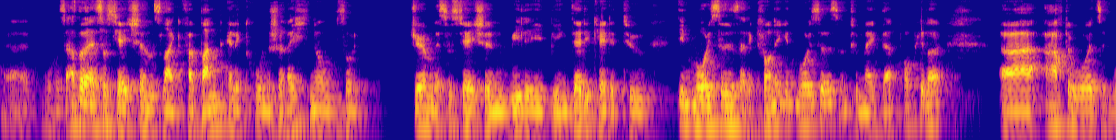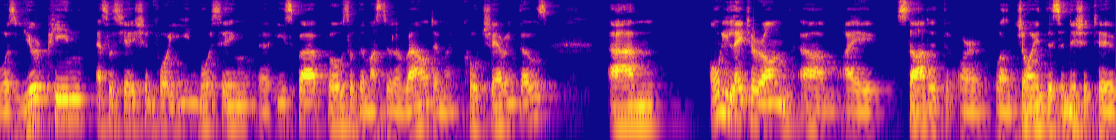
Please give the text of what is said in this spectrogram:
uh, it was other associations like Verband Elektronische Rechnung, so German association really being dedicated to invoices, electronic invoices, and to make that popular. Uh, afterwards, it was European Association for E-invoicing, uh. Both of them are still around, and I'm co-chairing those. Um, only later on, um, I started or well joined this initiative,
